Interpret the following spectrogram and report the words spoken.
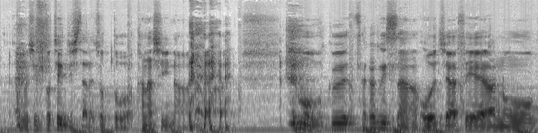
あのシフトチェンジしたらちょっと悲しいな。なんかでも僕坂口さんお打ち合わせあの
